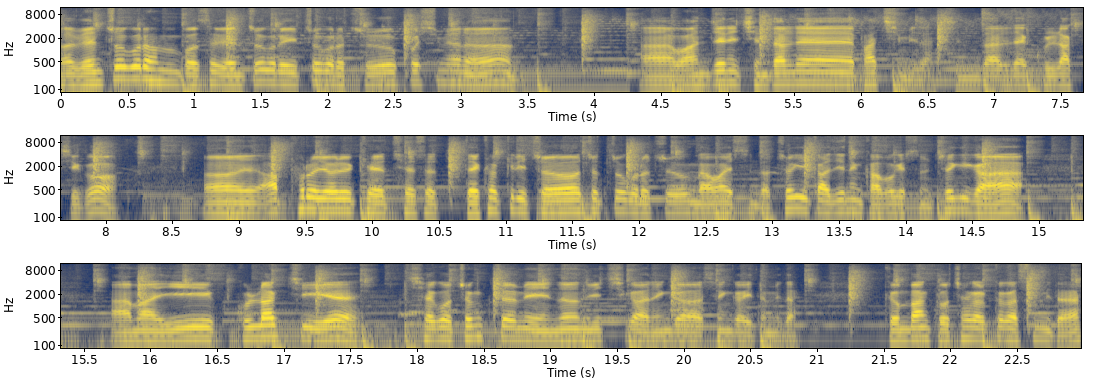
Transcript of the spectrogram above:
아, 왼쪽으로 한번 보세요. 왼쪽으로 이쪽으로 쭉 보시면은 아, 완전히 진달래 밭입니다. 진달래 군락지고 어, 앞으로 이렇게 해서 데크길이 저 저쪽으로 쭉 나와 있습니다. 저기까지는 가보겠습니다. 저기가 아마 이 군락지의 최고 정점에 있는 위치가 아닌가 생각이 듭니다. 금방 도착할 것 같습니다.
